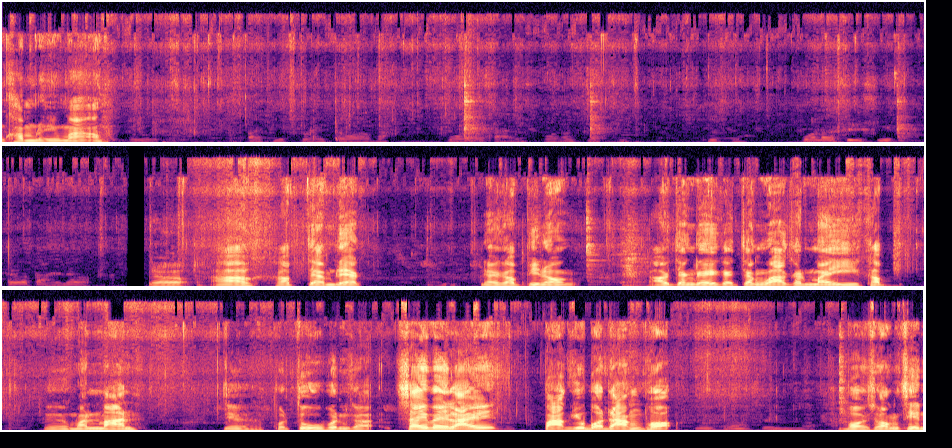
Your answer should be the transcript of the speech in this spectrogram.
ำคำเลยยังมาเอาแล้วแล้วครับแต้มแรกนะครับพี่น้อง เอาจังไดกับจังว่ากันไม่อีกครับเออมันมันๆเนี่ยประตูเพิ่นก็ใส่ไว้หลายปากอยู่บ่ดังพ่อบ่สองเซน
